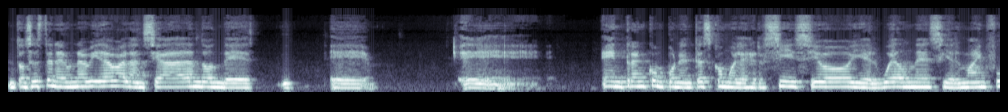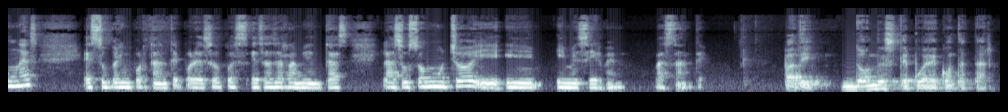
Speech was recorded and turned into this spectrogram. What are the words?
Entonces, tener una vida balanceada en donde eh, eh, entran componentes como el ejercicio y el wellness y el mindfulness es súper importante. Por eso, pues, esas herramientas las uso mucho y, y, y me sirven bastante. Patti, ¿dónde se te puede contactar?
